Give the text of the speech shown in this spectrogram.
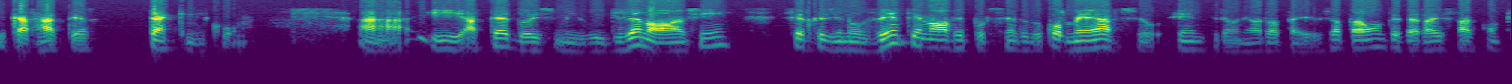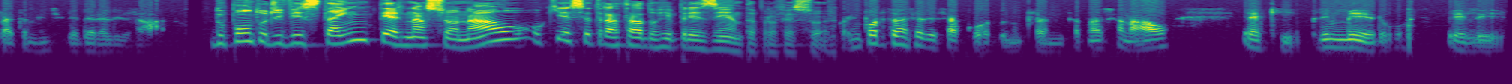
de caráter técnico. Ah, e até 2019, cerca de 99% do comércio entre a União Europeia e o Japão deverá estar completamente liberalizado. Do ponto de vista internacional, o que esse tratado representa, professor? A importância desse acordo no plano internacional é que, primeiro, ele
